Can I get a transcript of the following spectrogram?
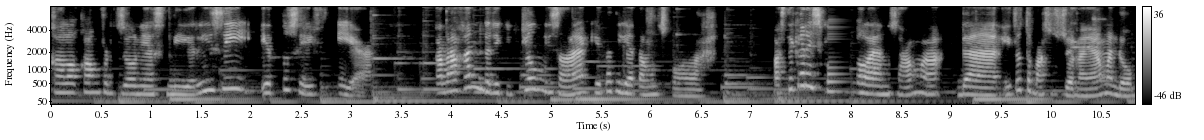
kalau comfort zone-nya sendiri sih itu safety ya karena kan dari kecil misalnya kita tiga tahun sekolah pasti kan di sekolah yang sama dan itu termasuk zona nyaman dong.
